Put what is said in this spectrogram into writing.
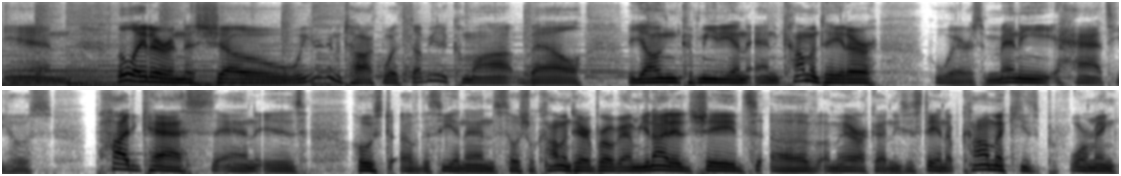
in. A little later in this show, we are going to talk with W. Kamau Bell, a young comedian and commentator who wears many hats. He hosts podcasts and is host of the CNN social commentary program, United Shades of America. And he's a stand up comic. He's performing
